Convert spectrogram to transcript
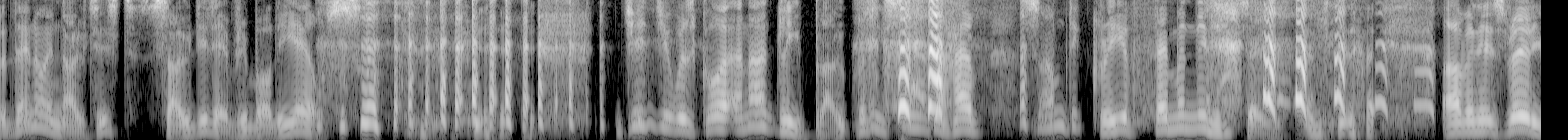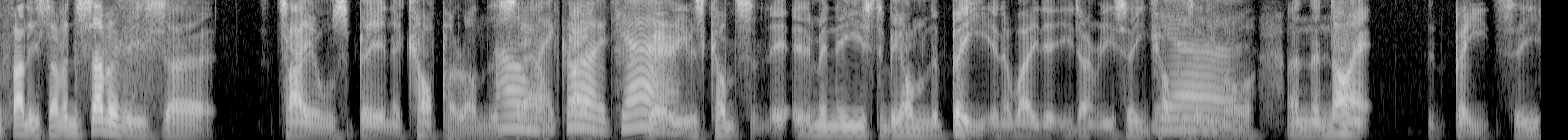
But then I noticed so did everybody else. Ginger was quite an ugly bloke, but he seemed to have some degree of femininity. And, you know, I mean, it's really funny stuff. And some of his uh, tales being a copper on the Oh, South my Bank, yeah. where he was constantly. I mean, he used to be on the beat in a way that you don't really see coppers Yeah. anymore. And the night beats, he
